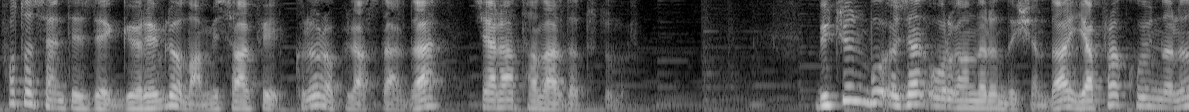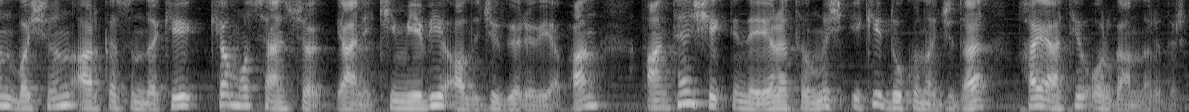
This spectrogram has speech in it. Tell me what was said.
fotosentezde görevli olan misafir kloroplastlar da ceratalarda tutulur. Bütün bu özel organların dışında yaprak koyunlarının başının arkasındaki kemosensör yani kimyevi alıcı görevi yapan anten şeklinde yaratılmış iki dokunacı da hayati organlarıdır.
